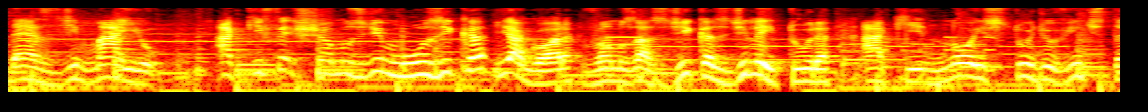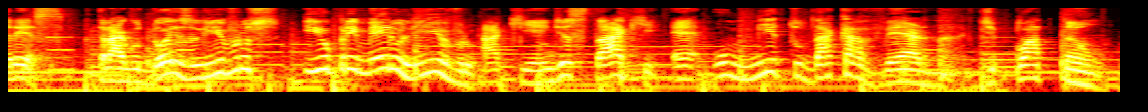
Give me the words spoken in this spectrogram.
10 de maio. Aqui fechamos de música e agora vamos às dicas de leitura aqui no Estúdio 23. Trago dois livros e o primeiro livro aqui em destaque é O Mito da Caverna de Platão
